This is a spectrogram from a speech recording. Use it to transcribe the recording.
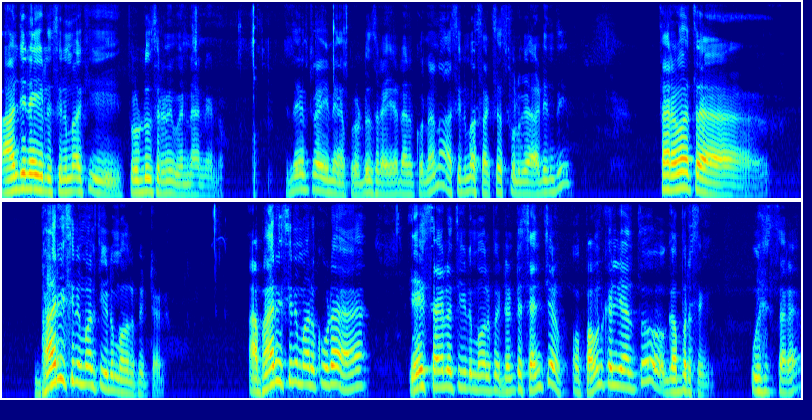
ఆంజనేయులు సినిమాకి ప్రొడ్యూసర్ అని విన్నాను నేను. ఇదేంటో ఆయన ప్రొడ్యూసర్ అయ్యాడు అనుకున్నాను. ఆ సినిమా సక్సెస్ఫుల్గా ఆడింది. తర్వాత భారీ సినిమాలు తీయడం మొదలుపెట్టాడు. ఆ భారీ సినిమాలు కూడా ఏ స్థాయిలో తీయడం మొదలుపెట్టాడంటే సంచలనం. ఓ పవన్ కళ్యాణ్తో గబ్బర్ సింగ్. ఊహిస్తారా?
